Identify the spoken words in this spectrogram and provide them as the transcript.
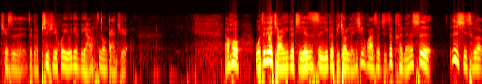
确实这个屁屁会有点凉这种感觉。然后我这里要讲一个 GS 是一个比较人性化设计，这可能是日系车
